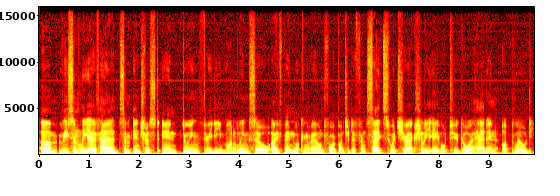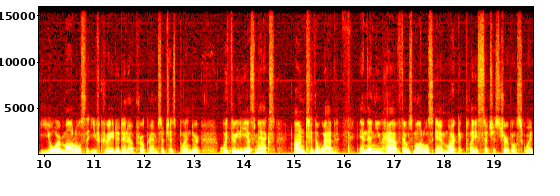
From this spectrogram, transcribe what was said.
Um, recently I've had some interest in doing 3D modeling, so I've been looking around for a bunch of different sites which you're actually able to go ahead and upload your models that you've created in a program such as Blender or 3ds Max onto the web, and then you have those models in a marketplace such as TurboSquid,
